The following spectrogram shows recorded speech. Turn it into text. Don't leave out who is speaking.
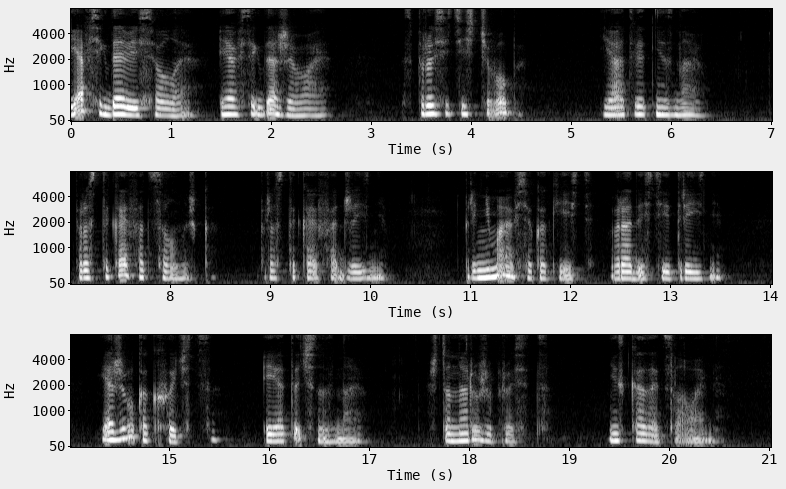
Speaker 1: Я всегда веселая, я всегда живая. Спросите, с чего бы? Я ответ не знаю. Просто кайф от солнышка, просто кайф от жизни. Принимаю все как есть, в радости и трезне. Я живу как хочется, и я точно знаю, что наружу просится не сказать словами.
